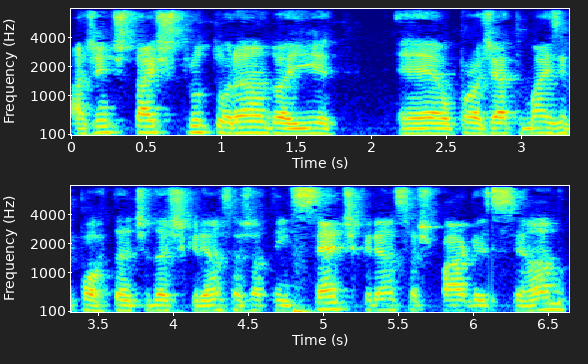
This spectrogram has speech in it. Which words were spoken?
A gente está estruturando aí é o projeto mais importante das crianças. Já tem sete crianças pagas esse ano.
